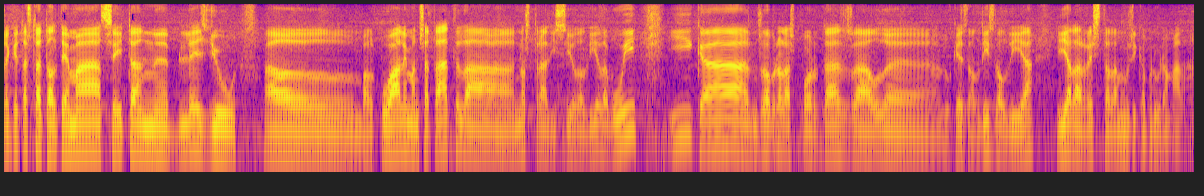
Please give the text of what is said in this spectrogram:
Doncs aquest ha estat el tema Satan Bless You, el, amb el qual hem encetat la nostra edició del dia d'avui i que ens obre les portes al eh, el que és el disc del dia i a la resta de música programada.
